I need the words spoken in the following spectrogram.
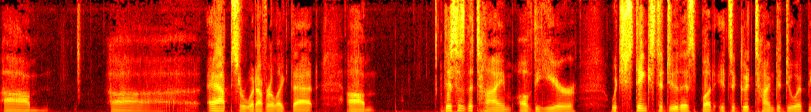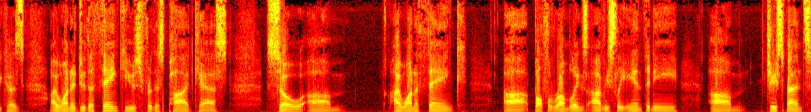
um, uh, apps or whatever like that. Um, this is the time of the year which stinks to do this, but it's a good time to do it because I want to do the thank yous for this podcast. So um, I want to thank uh, Buffalo Rumblings, obviously Anthony, um, Jay Spence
